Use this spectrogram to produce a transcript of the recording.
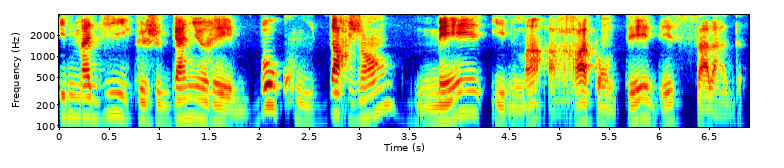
il m'a dit que je gagnerais beaucoup d'argent, mais il m'a raconté des salades.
